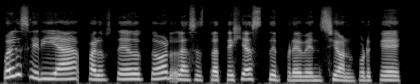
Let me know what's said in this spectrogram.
¿Cuáles serían para usted, doctor, las estrategias de prevención? Porque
